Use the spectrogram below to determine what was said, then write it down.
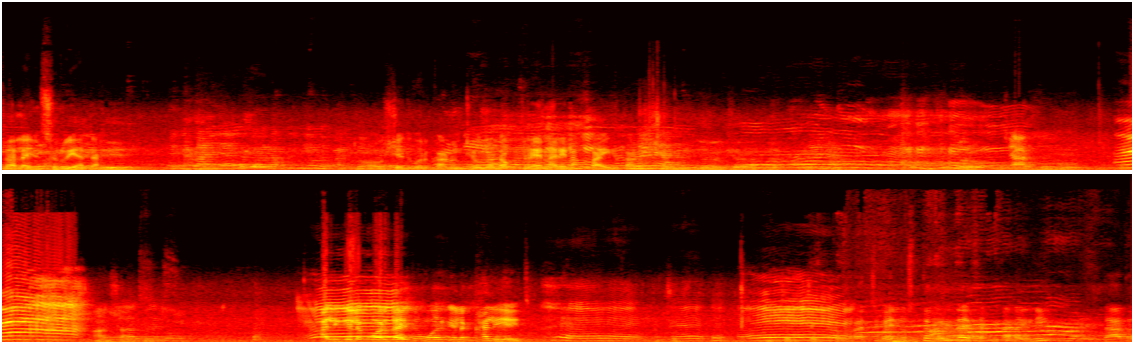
सलाईन सुरू आहे आता. औषध वर काढून ठेवलं. डॉक्टर येणार आहे ना फाईल काढून ठेवली. खाली गेलं का वर जायचं? वर गेलं खाली यायचं? राशीबाई नुसतं घरी जायसाठी काढायली. तर आता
